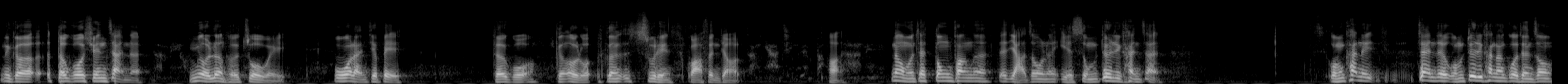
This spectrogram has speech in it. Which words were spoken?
那个德国宣战了，没有任何作为，波兰就被德国跟俄罗跟苏联瓜分掉了。啊，那我们在东方呢，在亚洲呢，也是我们对日抗战。我们看的在那我们对日抗战过程中，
